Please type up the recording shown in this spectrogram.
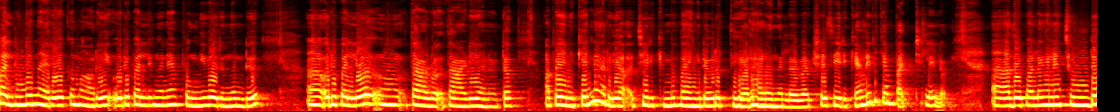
പല്ലിന്റെ നിരയൊക്കെ മാറി ഒരു പല്ലിങ്ങനെ പൊങ്ങി വരുന്നുണ്ട്. ഒരു പല്ല് താഴ് താടിയാണ് കേട്ടോ. അപ്പൊ എനിക്ക് തന്നെ അറിയാം ചിരിക്കുമ്പോൾ ഭയങ്കര വൃത്തികേടാണ് എന്നുള്ളത് പക്ഷെ ചിരിക്കാണ്ടിരിക്കാൻ പറ്റില്ലല്ലോ. അതേപോലെ ഇങ്ങനെ ചുണ്ട്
